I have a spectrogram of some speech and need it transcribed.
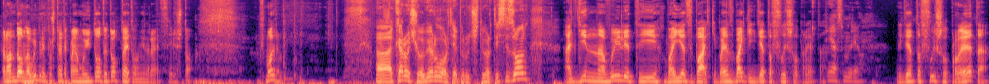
рандомно выберет, потому что, я так понимаю, и тот, и тот тайтл не нравится, или что. Смотрим. А, короче, Оверлорд я беру четвертый сезон. Один на вылет и боец Баки. Боец Баки где-то слышал про это. Я смотрел. Где-то слышал про это.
